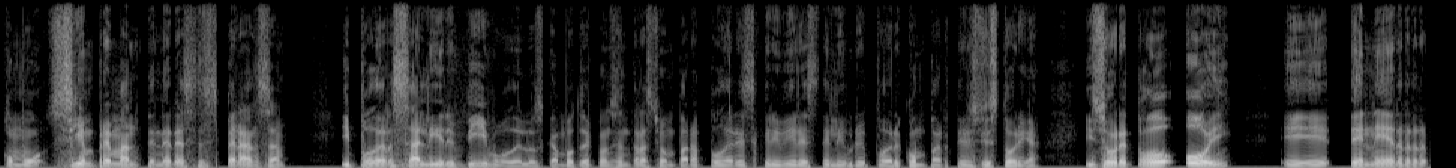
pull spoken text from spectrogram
como siempre, mantener esa esperanza y poder salir vivo de los campos de concentración para poder escribir este libro y poder compartir su historia. Y sobre todo hoy, eh, tener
